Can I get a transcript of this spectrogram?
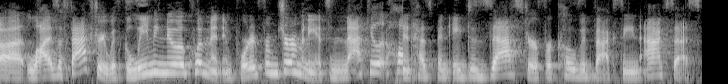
uh, lies a factory with gleaming new equipment imported from Germany. Its immaculate home has been a disaster for COVID vaccine access.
